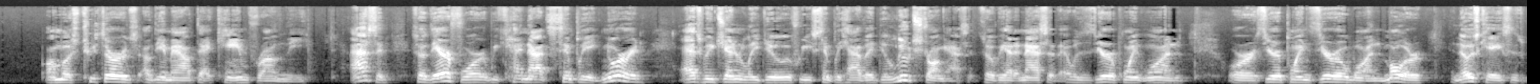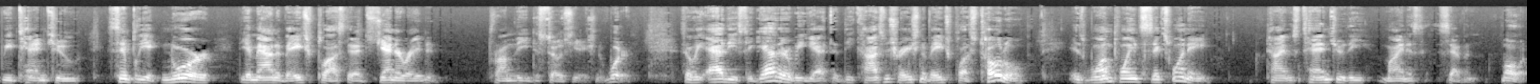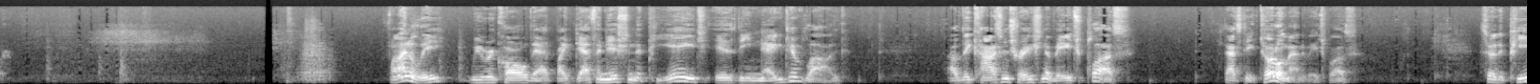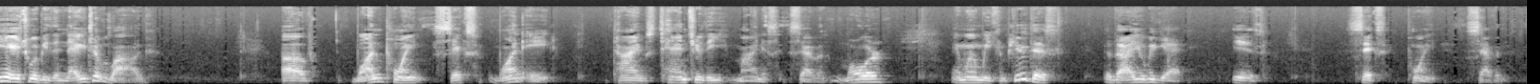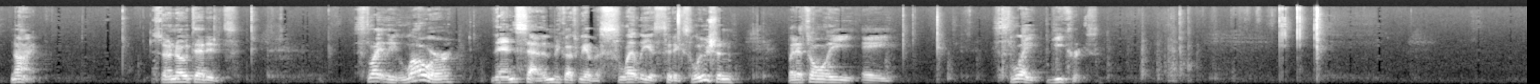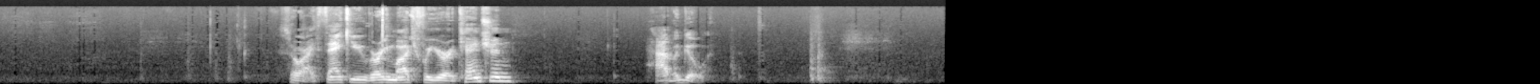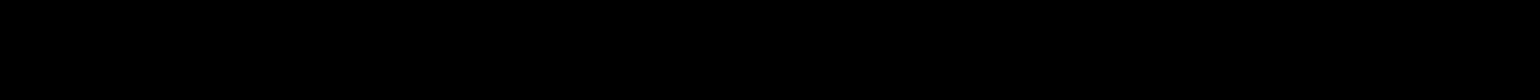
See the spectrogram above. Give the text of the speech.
almost two-thirds of the amount that came from the acid. So therefore, we cannot simply ignore it as we generally do if we simply have a dilute strong acid. So if we had an acid that was 0.1 or 0.01 molar, in those cases we tend to simply ignore the amount of H plus that's generated from the dissociation of water. So we add these together, we get that the concentration of H plus total is 1.618 times 10 to the minus 7 molar. Finally, we recall that by definition the pH is the negative log of the concentration of H plus. That's the total amount of H plus. So the pH would be the negative log of 1.618 times 10 to the minus 7 molar. And when we compute this, the value we get is 6.79. So note that it's slightly lower than 7 because we have a slightly acidic solution, but it's only a slight decrease. So I thank you very much for your attention. Have a good one.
